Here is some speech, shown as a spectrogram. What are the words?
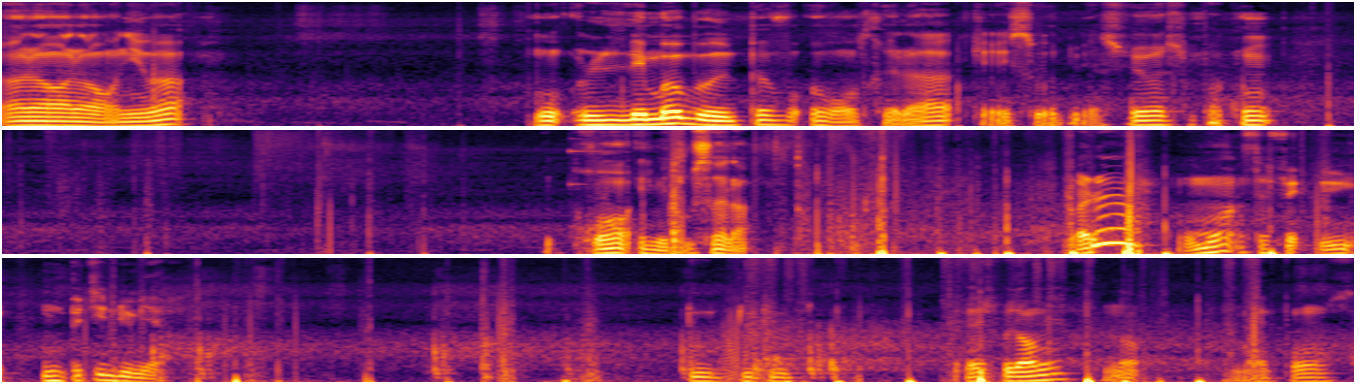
Alors, alors, on y va. Bon, les mobs peuvent rentrer là, car ils sautent, bien sûr, ils sont pas cons. Je prends et met tout ça là. Voilà, au moins ça fait une, petite lumière. Euh, je peux dormir? Non. Réponse.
